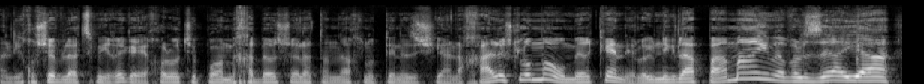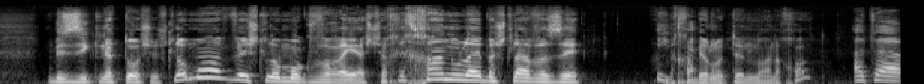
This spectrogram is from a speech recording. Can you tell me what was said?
אני חושב לעצמי, רגע, יכול להיות שפה המחבר של התנ"ך נותן איזושהי הנחה לשלמה, הוא אומר, כן, אלוהים נגלה פעמיים, אבל זה היה בזקנתו של שלמה, ושלמה כבר היה שכחן אולי בשלב הזה. המחבר נותן לו הנחות? אתה,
